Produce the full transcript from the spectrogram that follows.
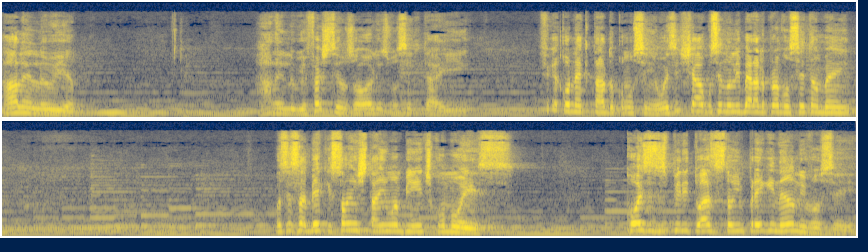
Aleluia. Aleluia. Feche seus olhos, você que está aí. Fica conectado com o Senhor. Existe algo sendo liberado para você também. Você sabia que só estar em um ambiente como esse, coisas espirituais estão impregnando em você,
